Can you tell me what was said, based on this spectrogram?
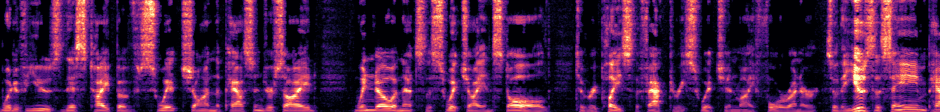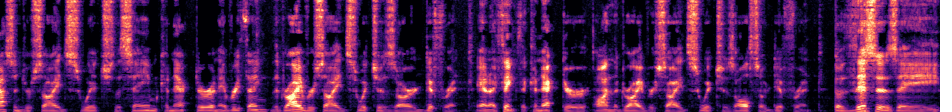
would have used this type of switch on the passenger side window, and that's the switch I installed to replace the factory switch in my 4Runner. So they use the same passenger side switch, the same connector and everything. The driver side switches are different. And I think the connector on the driver side switch is also different. So this is a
